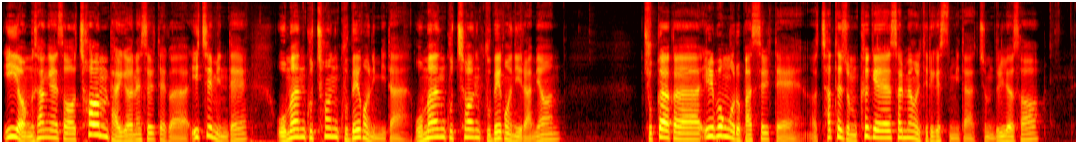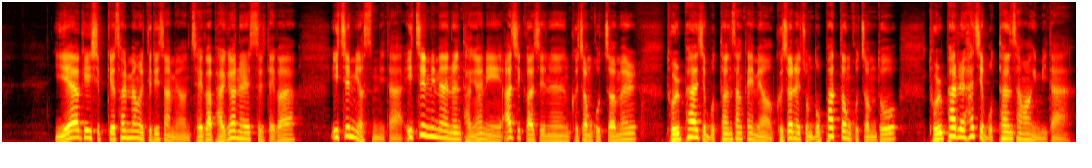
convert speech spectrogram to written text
이 영상에서 처음 발견했을 때가 이쯤인데 59,900원입니다. 59,900원이라면 주가가 일봉으로 봤을 때 어, 차트 좀 크게 설명을 드리겠습니다. 좀 늘려서 이해하기 쉽게 설명을 드리자면 제가 발견을 했을 때가 이쯤이었습니다. 이쯤이면은 당연히 아직까지는 그전 고점을 돌파하지 못한 상태며 그 전에 좀 높았던 고점도 돌파를 하지 못한 상황입니다.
